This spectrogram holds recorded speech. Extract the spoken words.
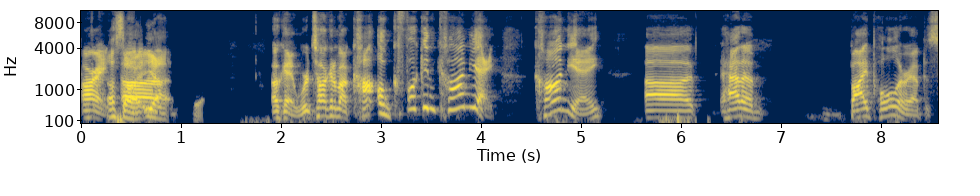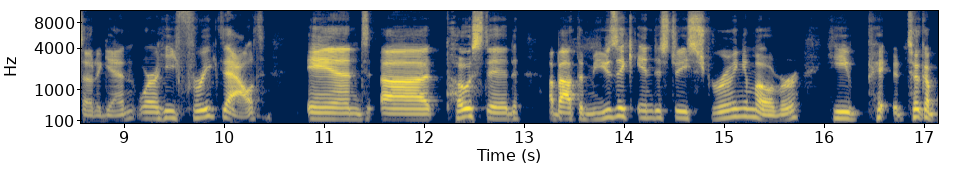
All right. I'm sorry. uh, yeah. Okay, we're talking about Con- oh fucking Kanye. Kanye uh, had a bipolar episode again where he freaked out and uh, posted about the music industry screwing him over. He pi took a,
